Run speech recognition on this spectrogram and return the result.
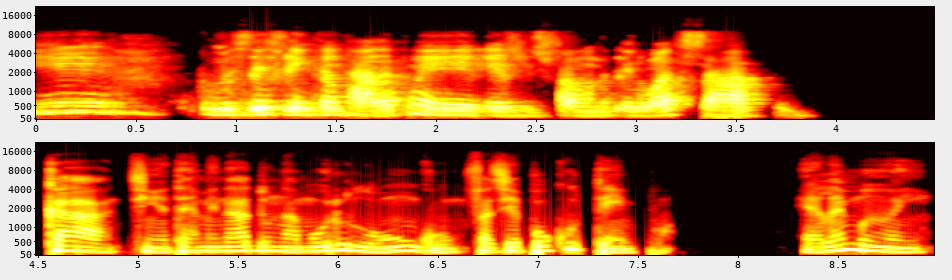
E comecei a ficar encantada com ele, a gente falando pelo WhatsApp. K tinha terminado um namoro longo fazia pouco tempo. Ela é mãe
